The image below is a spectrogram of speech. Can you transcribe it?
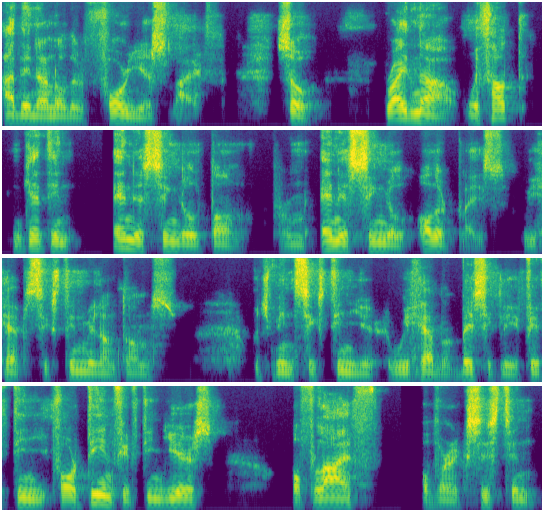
adding another four years life. So right now, without getting any single ton from any single other place, we have 16 million tons which means 16 years. We have basically 15, 14, 15 years of life of our existing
